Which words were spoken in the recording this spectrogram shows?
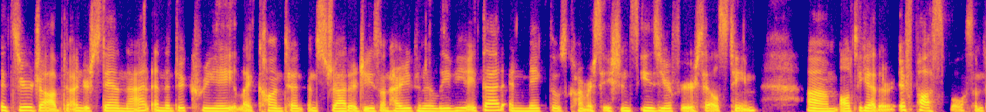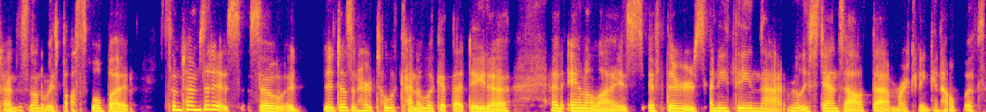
it's your job to understand that and then to create like content and strategies on how you can alleviate that and make those conversations easier for your sales team um, altogether if possible. Sometimes it's not always possible but sometimes it is. So it, it doesn't hurt to look, kind of look at that data and analyze if there's anything that really stands out that marketing can help with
